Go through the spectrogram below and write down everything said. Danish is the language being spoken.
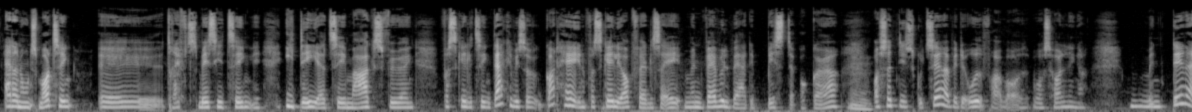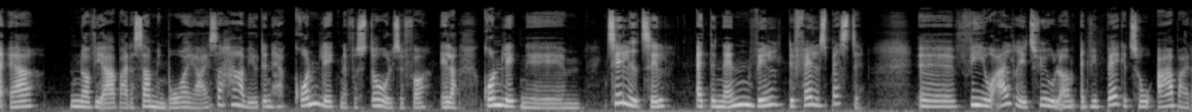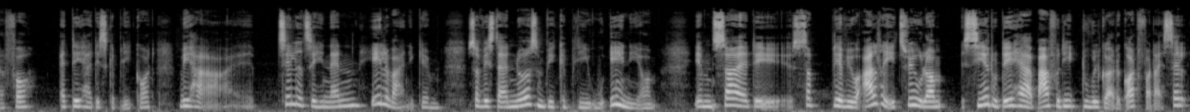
er der nogle små ting, øh, driftsmæssige ting, idéer til markedsføring, forskellige ting. Der kan vi så godt have en forskellig opfattelse af, men hvad vil være det bedste at gøre? Mm. Og så diskuterer vi det ud fra vores, vores holdninger. Men det der er, når vi arbejder sammen, min bror og jeg, så har vi jo den her grundlæggende forståelse for, eller grundlæggende øh, tillid til, at den anden vil det fælles bedste. Øh, vi er jo aldrig i tvivl om, at vi begge to arbejder for, at det her det skal blive godt. Vi har øh, tillid til hinanden hele vejen igennem. Så hvis der er noget, som vi kan blive uenige om, jamen så, er det, så bliver vi jo aldrig i tvivl om, siger du det her bare fordi du vil gøre det godt for dig selv?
